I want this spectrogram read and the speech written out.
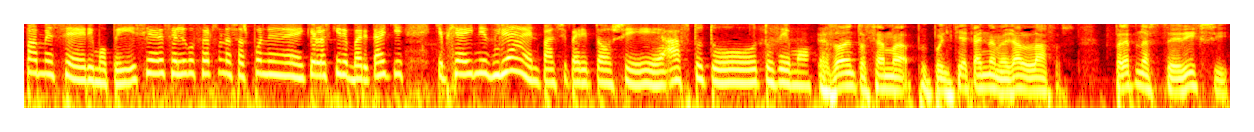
Πάμε σε ερημοποίηση, άρα σε λίγο θα έρθουν να σας πούνε κιόλας κύριε Μπαριτάκη και ποια είναι η δουλειά, εν πάση περιπτώσει, αυτού του, του Δήμου. Εδώ είναι το θέμα που η πολιτεία κάνει ένα μεγάλο λάθος Πρέπει να στηρίξει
